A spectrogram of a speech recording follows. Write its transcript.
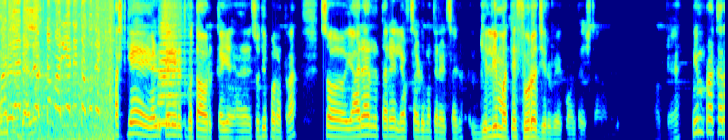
ಮರ್ಯಾದೆ ಕೊಟ್ಟು ಮರ್ಯಾದೆ ತಗೋಬೇಕು. ಲಾಸ್ಟ್ಗೆ ಎರಡು ಕೈ ಇರುತ್ತೆ ಗೊತ್ತಾ ಅವ್ರ ಕೈ ಆ, ಸುದೀಪ್ ಅವ್ರ ಹತ್ರ. ಸೊ ಯಾರ್ಯಾರು ಇರ್ತಾರೆ? ಲೆಫ್ಟ್ ಸೈಡ್ ಮತ್ತೆ ರೈಟ್ ಸೈಡ್ ಗಿಲ್ಲಿ ಮತ್ತೆ ಸೂರಜ್ ಇರ್ಬೇಕು ಅಂತ ಇಷ್ಟ. ಓಕೆ ನಿಮ್ ಪ್ರಕಾರ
